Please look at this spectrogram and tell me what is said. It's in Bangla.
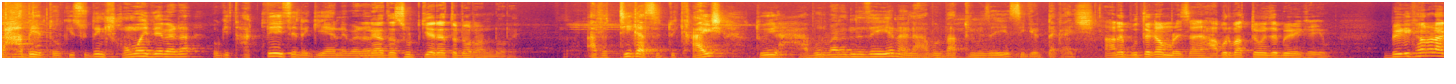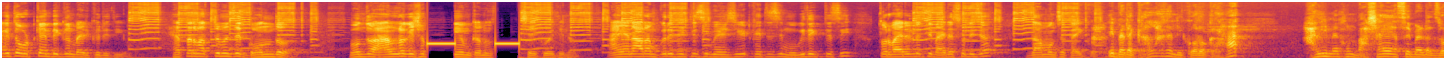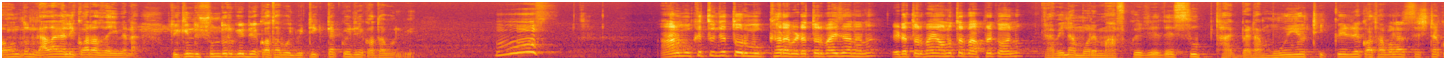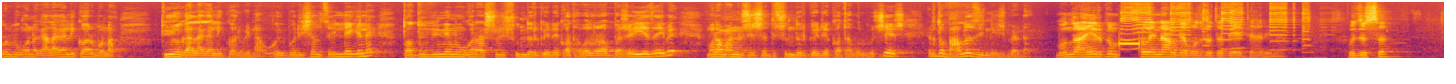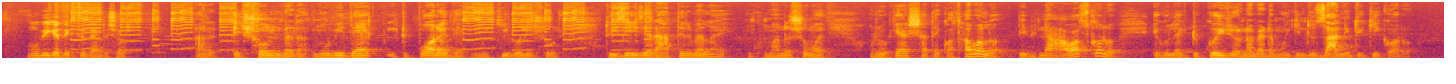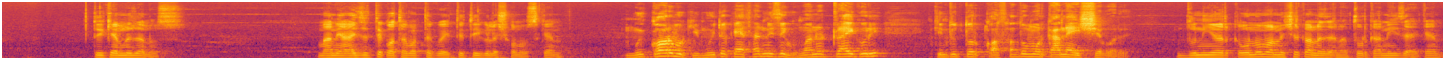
যাবে তো কিছুদিন সময় দে বেড়া ও কি থাকতেইছে নাকি এনে বেড়া নেতা ছুটকি আর এত ডরান ডরে। আচ্ছা ঠিক আছে তুই খাইস তুই হাবুর বারান্দা যাইয়ে নাহলে হাবুর বাথরুমে যাইয়ে সিগারেটটা খাইস। আরে বুতে কামড়াইছে আমি হাবুর বাথরুমে যে বেড়ি খাইম। বেড়ি খাওয়ার আগে তো ওটকাই বেগুন বাইর করে দিও। হেতার বাথরুমে যে গন্ধ। বন্ধু আনলক এসব নিয়ম কানুন সেই কই দিলাম। আমি আরাম করে থাকতেছি বেড়ি সিগারেট খাইতেছি মুভি দেখতেছি। তোর বাইরে হলে তুই বাইরে চলে যা যা মন তাই কর। এ বেটা গালাগালি করো কা হ্যাঁ? হালিম এখন বাসায় আছে বেটা যখন তখন গালাগালি করা যাইবে না। তুই কিন্তু সুন্দর করে দিয়ে কথা বলবি ঠিকঠাক করে দিয়ে কথা বলবি। আর মুখে তুই যে তোর মুখ খারাপ এটা তোর ভাই জানে না এটা তোর ভাই অন তোর বাপরে কয় না? কাবিলা মোরে মাফ করে দে চুপ থাক বেটা মুইও ঠিক করে দিয়ে কথা বলার চেষ্টা করব কোনো গালাগালি করব না তুইও গালাগালি করবি না। ওই বরিশাল চললে গেলে ততদিনে মোগর আসলে সুন্দর করে কথা বলার অভ্যাস হয়ে যাইবে মোরা মানুষের সাথে সুন্দর করে কথা বলব শেষ। এটা তো ভালো জিনিস বেটা। বন্ধু আমি এরকম আলগা ভদ্রতা দেয়াইতে হারি না। বুঝছ? মুভিকে দেখতে দে আরে সর। আর এই শোন বেটা মুভি দেখ একটু পরে দেখ মুই কি বলি শোন। তুই যে এই যে রাতের বেলায় ঘুমানোর সময় রোকেয়ার সাথে কথা বলো বিভিন্ন আওয়াজ করো এগুলো একটু কইরো না বেটা মুই কিন্তু জানি তুই কি করো। তুই কেমনে জানোস? মানে আজ যেতে কথাবার্তা কই তুই তুই এগুলো শোনোস কেন? মুই করব কি? মুই তো ক্যাথার নিচে ঘুমানোর ট্রাই করি কিন্তু তোর কথা তো মোর কানে এসে পড়ে। দুনিয়ার কোনো মানুষের কানে যায় না তোর কানেই যায় কেন?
